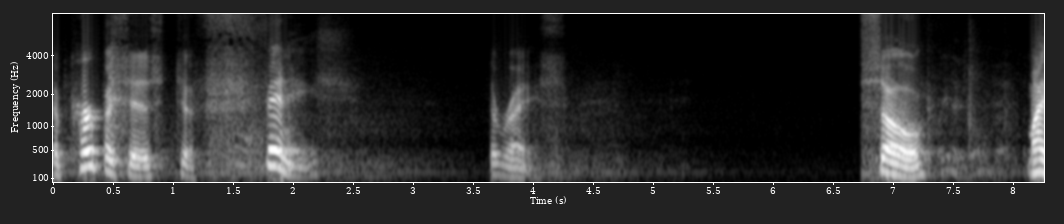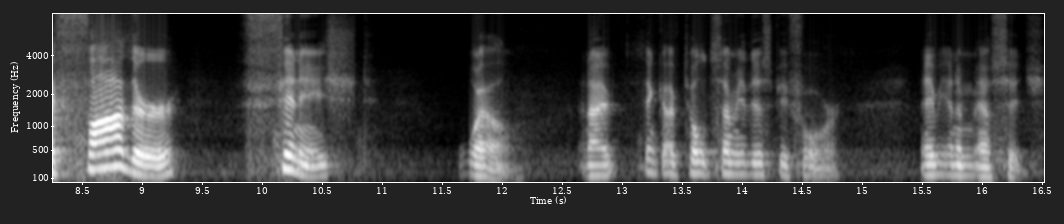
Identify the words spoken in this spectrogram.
The purpose is to finish the race. So, my father finished well. And I think I've told some of you this before maybe in a message.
